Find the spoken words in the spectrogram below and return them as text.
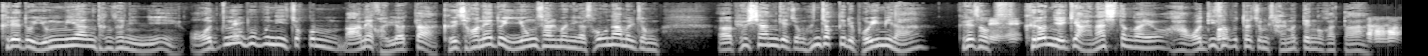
그래도 윤미향 당선인이 어느 네. 부분이 조금 마음에 걸렸다. 그 전에도 이용수 할머니가 서운함을 좀 어, 표시한 게 좀 흔적들이 보입니다. 그래서 네. 그런 얘기 안 하시던가요? 아, 어디서부터 어? 좀 잘못된 것 같다. 아,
